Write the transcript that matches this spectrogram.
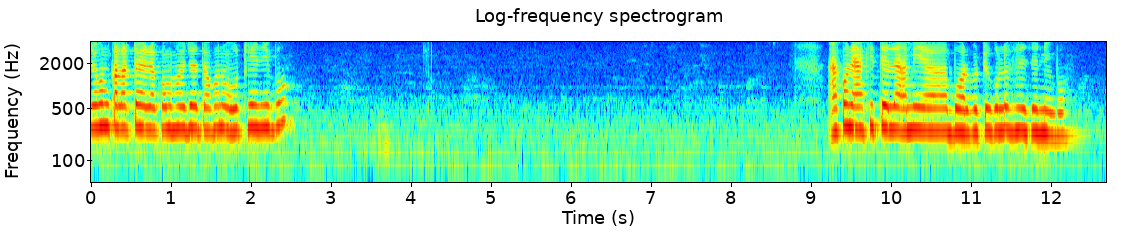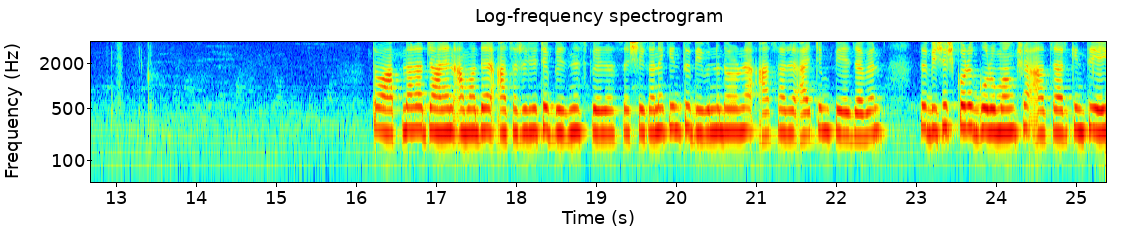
যখন কালারটা এরকম হয়ে যায় তখন উঠিয়ে নিব। এখন একই তেলে আমি বরবটিগুলো ভেজে নিব। তো আপনারা জানেন আমাদের আচার রিলেটেড বিজনেস পেজ আছে সেখানে কিন্তু বিভিন্ন ধরনের আচারের আইটেম পেয়ে যাবেন। তো বিশেষ করে গরু মাংস আচার কিন্তু এই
